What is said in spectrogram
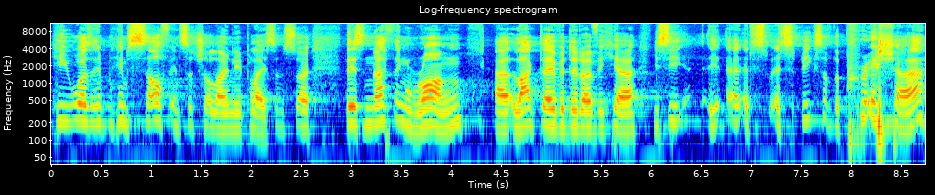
He was himself in such a lonely place. And so there's nothing wrong, uh, like David did over here. You see, it, it, speaks of the pressure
